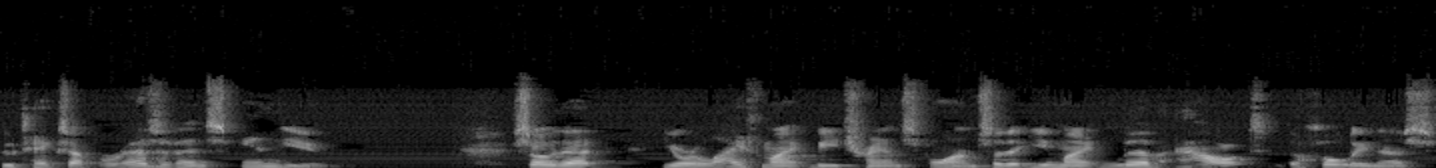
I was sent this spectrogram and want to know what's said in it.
who takes up residence in you, so that your life might be transformed, so that you might live out the holiness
